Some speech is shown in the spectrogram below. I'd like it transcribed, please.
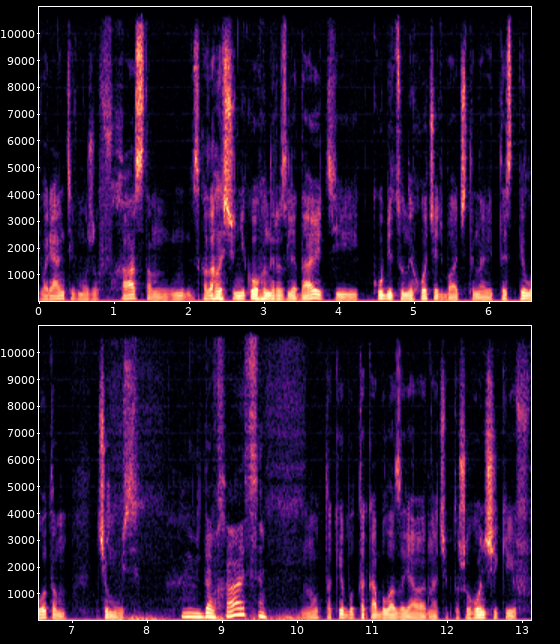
Варіантів, може, в ХАС там сказали, що нікого не розглядають, і Кубіцу не хочуть бачити навіть тест пілотом чомусь. Де в Хаасі? Ну, таке, бо така була заява, начебто, що гонщиків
